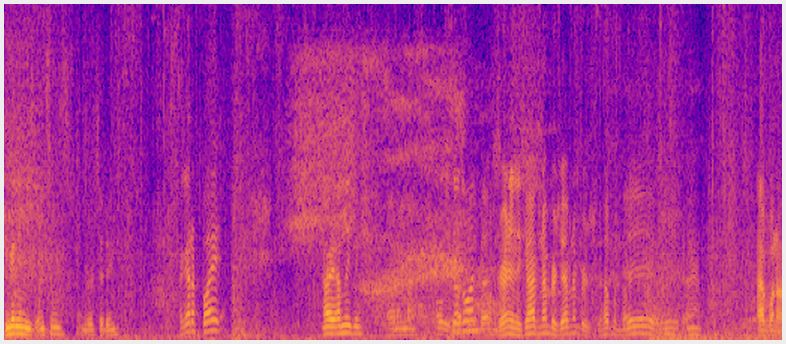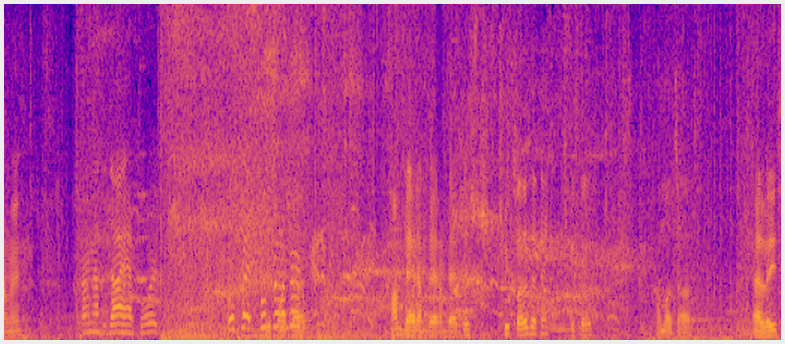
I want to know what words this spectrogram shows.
I'm getting these instants. I'm rotating. I gotta fight. Alright, I'm leaving. Oh, never mind. Holy Still the one? the I'm best. draining this. You have numbers. You have numbers. Help him. Help Yeah, him. yeah, yeah. Yeah. I have one on me. Trying not to die. I have torch. Full spread, full He's spread one under. shot. I'm dead. I'm dead. I'm dead. Just too close, I think. Too close. I'm on top. At least.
